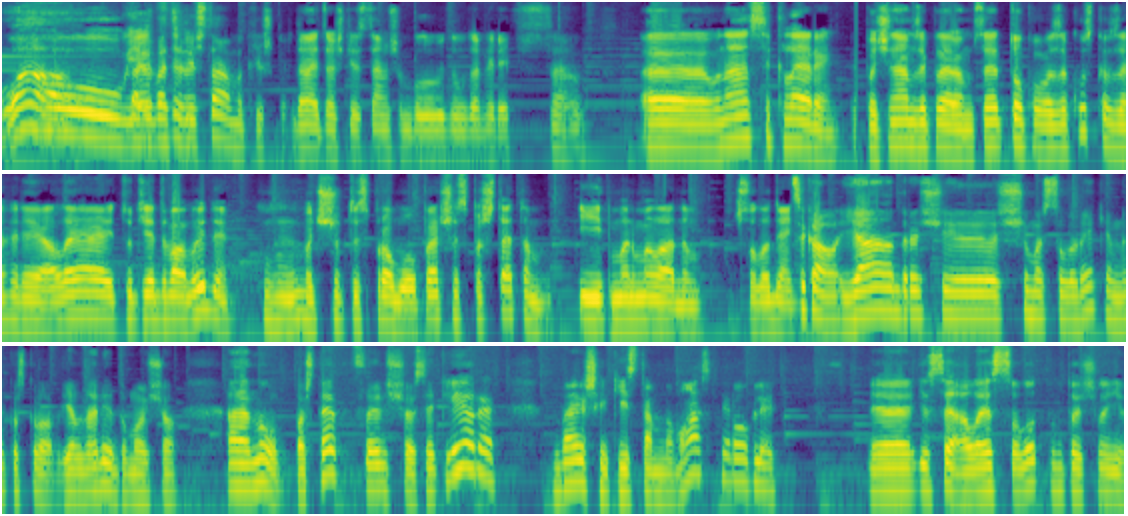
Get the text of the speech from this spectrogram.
Вау! Оу, Так, давайте листаємо трішки. Давай трошки ставимо, щоб було видно взагалі. Е, у нас еклери. Починаємо з еклером. Це топова закуска взагалі, але тут є два види. Хочу, щоб ти спробував. Перший з паштетом і мармеладом. Солоденький. Цікаво. Я, до речі, з чимось солоденьким не куштував. Я взагалі думав, що е, ну, паштет це щось еклери, знаєш, якісь там намазки роблять. Е, і все, але з солодким точно ні.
